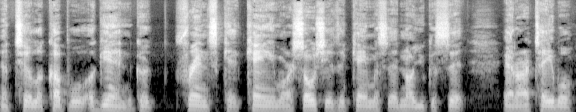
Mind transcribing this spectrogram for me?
until a couple, again, good friends came or associates that came and said, no, you could sit at our table.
